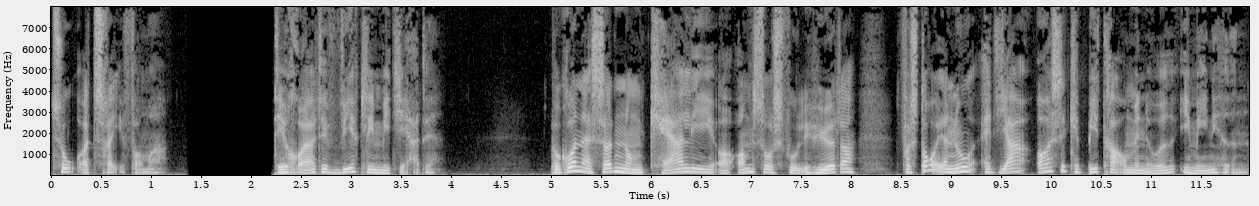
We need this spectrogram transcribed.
2 og 3 for mig. Det rørte virkelig mit hjerte. På grund af sådan nogle kærlige og omsorgsfulde hyrder, forstår jeg nu, at jeg også kan bidrage med noget i menigheden.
